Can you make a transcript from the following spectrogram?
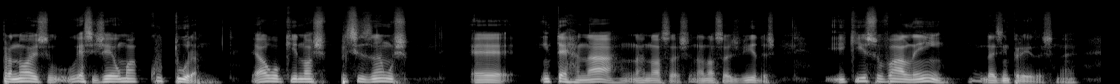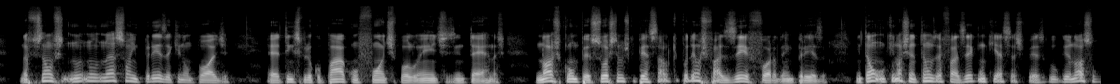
para nós, o ESG é uma cultura, é algo que nós precisamos é, internar nas nossas, nas nossas vidas e que isso vá além das empresas. Né? Nós precisamos, não, é só a empresa que não pode, é, tem que se preocupar com fontes poluentes internas. Nós, como pessoas, temos que pensar o que podemos fazer fora da empresa. Então, o que nós tentamos é fazer com que essas pessoas, que nosso,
